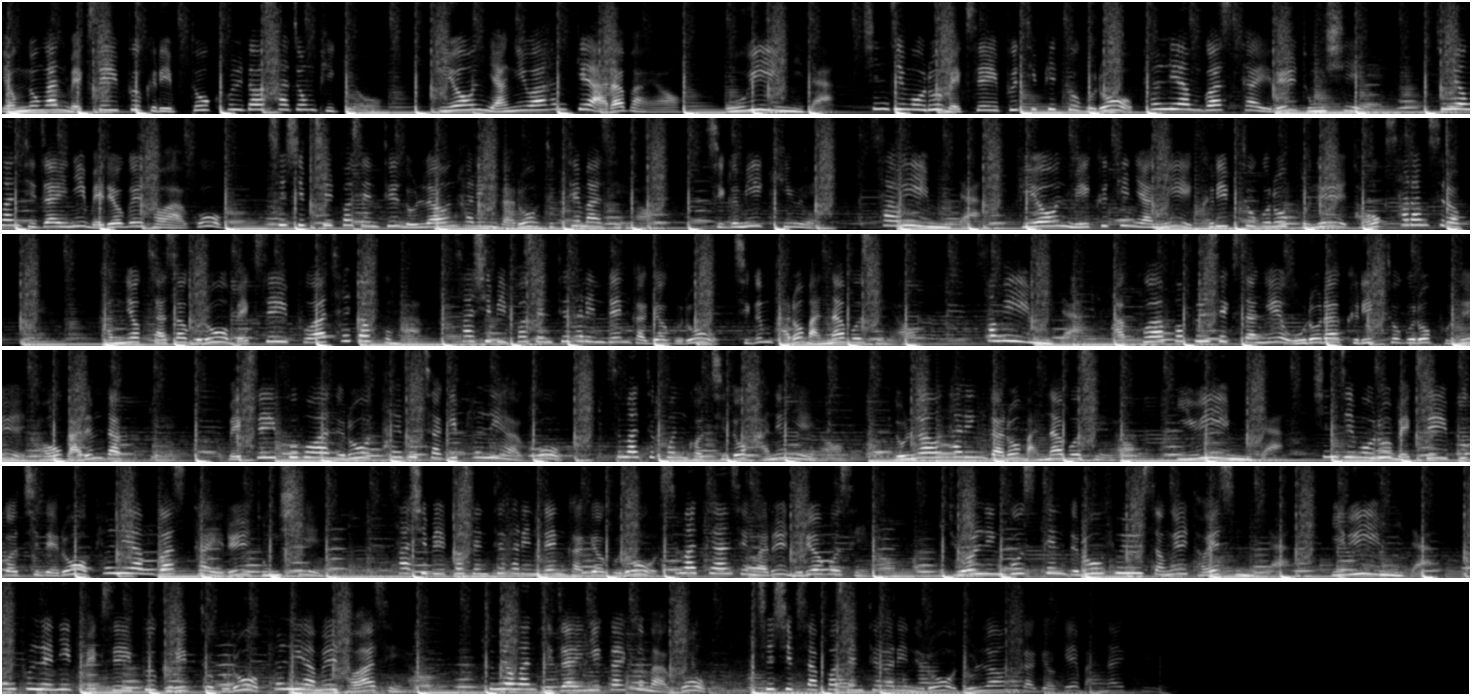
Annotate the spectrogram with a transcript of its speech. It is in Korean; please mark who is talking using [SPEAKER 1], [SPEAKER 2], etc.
[SPEAKER 1] 영롱한 맥세이프 그립톡 홀더 4종 비교. 귀여운 양이와 함께 알아봐요. 5위입니다. 신지모루 맥세이프 TP톡으로 편리함과 스타일을 동시에 투명한 디자인이 매력을 더하고 77% 놀라운 할인가로 득템하세요. 지금이 기회. 4위입니다. 귀여운 밀크틴 양이 그립톡으로 폰을 더욱 사랑스럽게 강력 자석으로 맥세이프와 찰떡궁합 42% 할인된 가격으로 지금 바로 만나보세요. 3위입니다. 아쿠아 퍼플 색상의 오로라 그립톡으로 폰을 더욱 아름답게 맥세이프 호환으로 탈부착이 편리하고 스마트폰 거치도 가능해요. 놀라운 할인가로 만나보세요. 2위입니다. 신지모루 맥세이프 거치대로 편리함과 스타일을 동시에 41% 할인된 가격으로 스마트한 생활을 누려보세요. 듀얼링고 스탠드로 효율성을 더했습니다. 1위입니다. 홈플래닛 맥세이프 그립톡으로 편리함을 더하세요. 투명한 디자인이 깔끔하고 74% 할인으로 놀라운 가격에 만날 기회.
